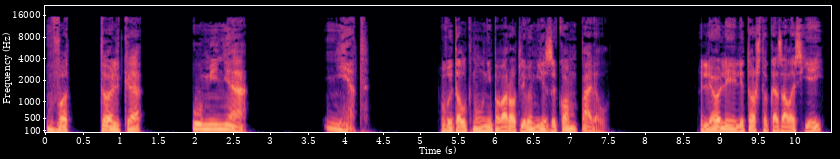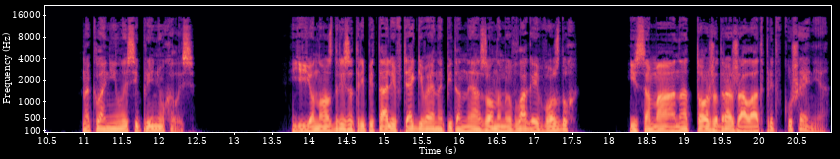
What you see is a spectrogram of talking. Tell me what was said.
Вот только у меня нет, вытолкнул неповоротливым языком Павел. Лёля или то, что казалось ей, наклонилась и принюхалась. Ее ноздри затрепетали, втягивая напитанный озоном и влагой воздух, и сама она тоже дрожала от предвкушения.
